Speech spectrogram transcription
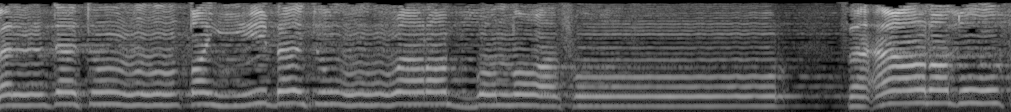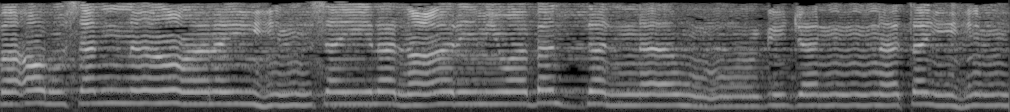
بلدة طيبة ورب غفور. فأعرضوا فأرسلنا عليهم سيل العرم وبدلناهم بجنتيهم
